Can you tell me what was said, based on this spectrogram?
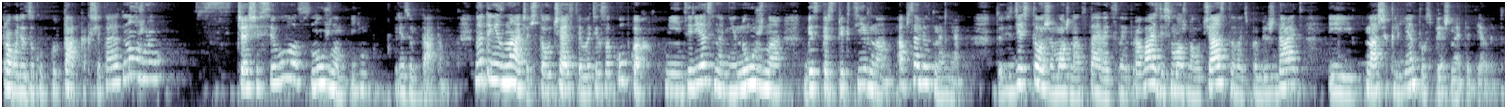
проводят закупку так, как считают нужным, чаще всего с нужным им результатом. Но это не значит, что участие в этих закупках неинтересно, не нужно, бесперспективно. Абсолютно нет. То есть здесь тоже можно отстаивать свои права, здесь можно участвовать, побеждать, и наши клиенты успешно это делают.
